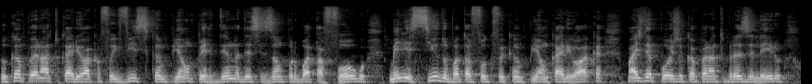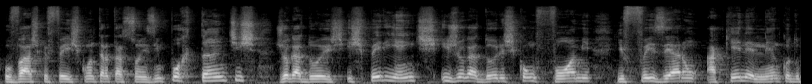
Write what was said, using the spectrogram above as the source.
No Campeonato Carioca foi vice-campeão, perdendo a decisão por Botafogo. Merecido o Botafogo foi campeão carioca, mas depois do Campeonato Brasileiro, o Vasco fez contratações importantes, jogadores experientes e jogadores com fome e fizeram aquele elenco do,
